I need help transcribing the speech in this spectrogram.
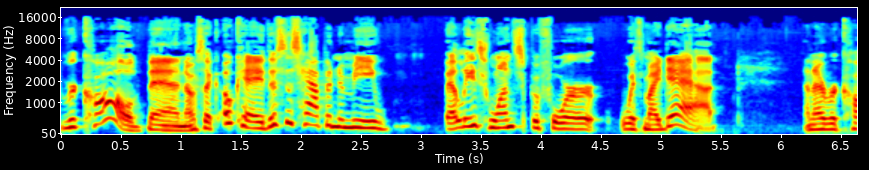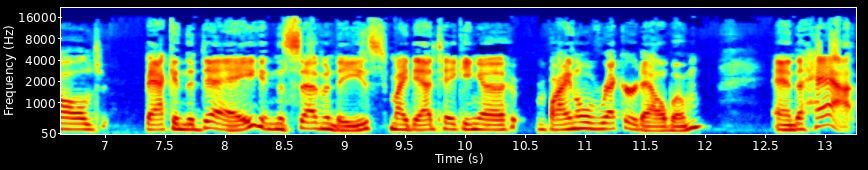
recalled then I was like, okay, this has happened to me at least once before with my dad. And I recalled back in the day in the 70s, my dad taking a vinyl record album and a hat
